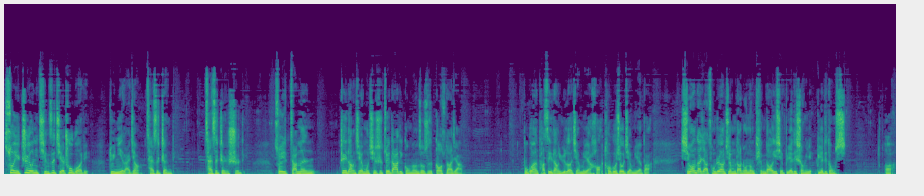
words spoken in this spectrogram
所以，只有你亲自接触过的，对你来讲才是真的，才是真实的。所以，咱们这档节目其实最大的功能就是告诉大家，不管它是一档娱乐节目也好，脱口秀节目也罢，希望大家从这档节目当中能听到一些别的声音、别的东西，啊，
